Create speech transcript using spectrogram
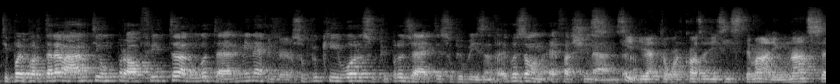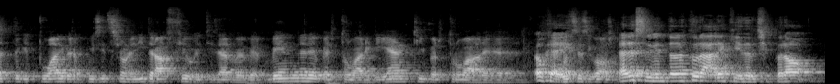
ti puoi portare avanti un profit a lungo termine su più keyword, su più progetti, su più business e questo è affascinante. Sì, no? diventa qualcosa di sistematico, un asset che tu hai per acquisizione di traffico che ti serve per vendere, per trovare clienti, per trovare Ok, qualsiasi cosa. e adesso diventa naturale chiederci però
